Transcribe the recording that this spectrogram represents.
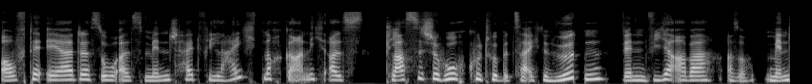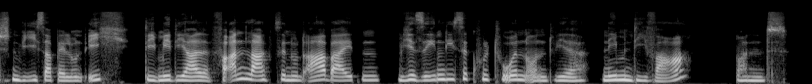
auf der Erde so als Menschheit vielleicht noch gar nicht als klassische Hochkultur bezeichnen würden, wenn wir aber, also Menschen wie Isabel und ich, die medial veranlagt sind und arbeiten, wir sehen diese Kulturen und wir nehmen die wahr und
